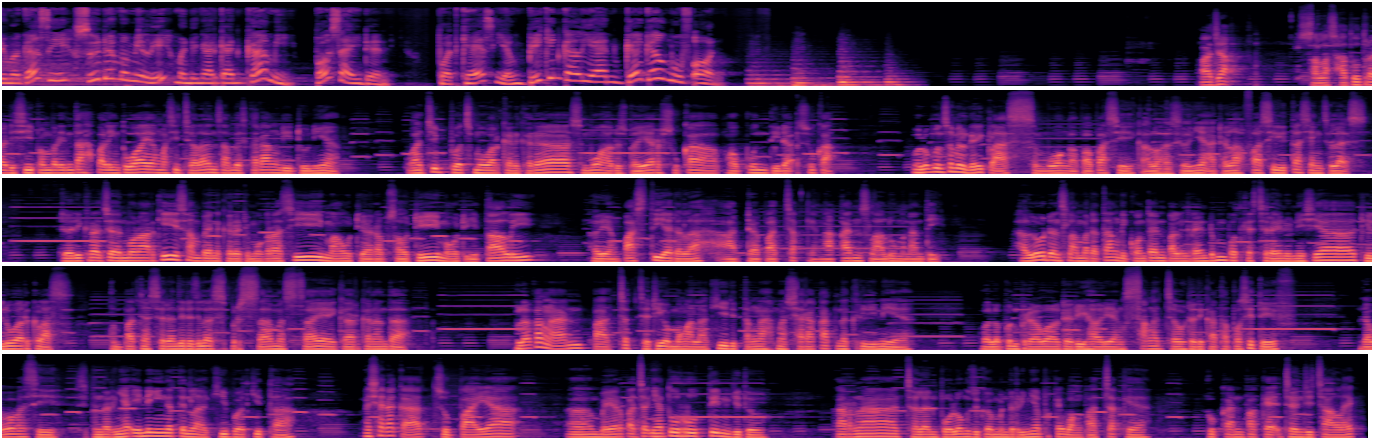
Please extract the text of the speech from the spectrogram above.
Terima kasih sudah memilih mendengarkan kami, Poseidon, podcast yang bikin kalian gagal move on. Pajak, salah satu tradisi pemerintah paling tua yang masih jalan sampai sekarang di dunia. Wajib buat semua warga negara, semua harus bayar suka maupun tidak suka. Walaupun sambil gak ikhlas, semua nggak apa-apa sih kalau hasilnya adalah fasilitas yang jelas. Dari kerajaan monarki sampai negara demokrasi, mau di Arab Saudi, mau di Italia, hal yang pasti adalah ada pajak yang akan selalu menanti. Halo dan selamat datang di konten paling random podcast sejarah Indonesia di luar kelas. Tempatnya sejarah tidak jelas bersama saya Eka Arkananta. Belakangan, pajak jadi omongan lagi di tengah masyarakat negeri ini ya. Walaupun berawal dari hal yang sangat jauh dari kata positif, nggak apa-apa sih. Sebenarnya ini ngingetin lagi buat kita masyarakat supaya uh, bayar pajaknya tuh rutin gitu. Karena jalan bolong juga menderinya pakai uang pajak ya, bukan pakai janji caleg.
